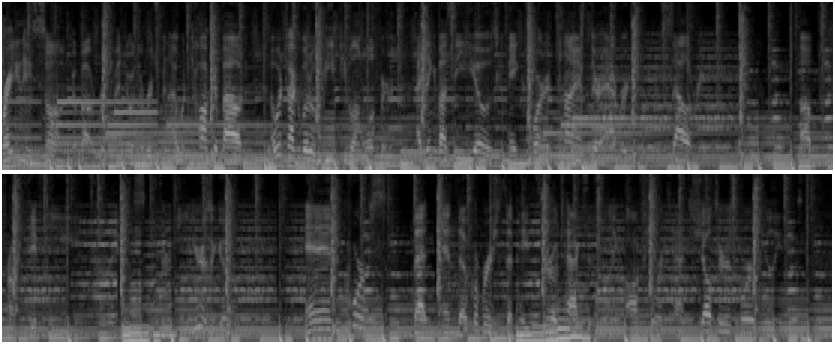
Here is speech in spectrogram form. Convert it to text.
writing a song about Richmond, North of Richmond, I would talk about, I wouldn't talk about obese people on welfare. I think about CEOs who make 400 times their average salary, up from 50 times 30 years ago. And corps that, and uh, corporations that pay zero taxes, like offshore tax shelters for billionaires.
